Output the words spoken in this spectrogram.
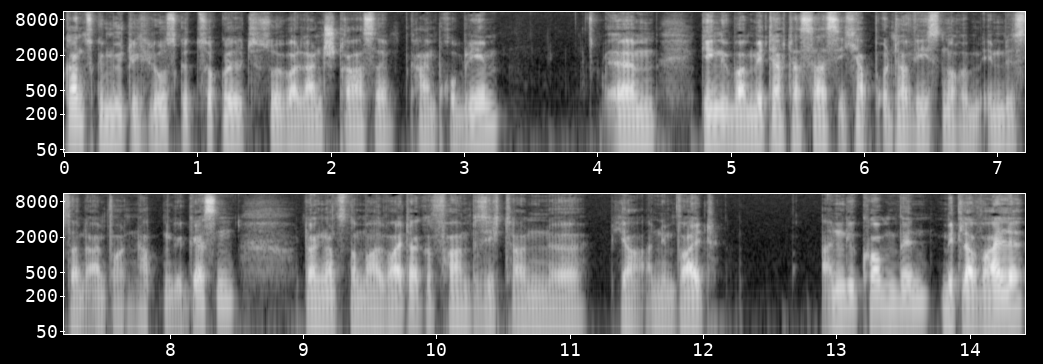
ganz gemütlich losgezuckelt, so über Landstraße, kein Problem. Ähm, gegenüber Mittag, das heißt, ich habe unterwegs noch im Imbiss dann einfach einen Happen gegessen, dann ganz normal weitergefahren, bis ich dann äh, ja an dem Wald angekommen bin. Mittlerweile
